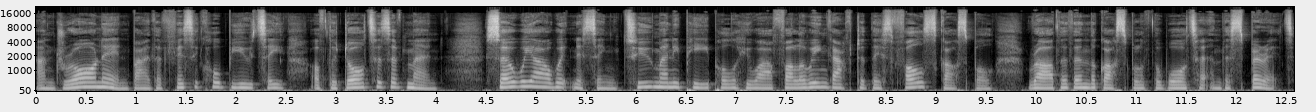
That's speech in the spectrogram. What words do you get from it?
and drawn in by the physical beauty of the daughters of men, so we are witnessing too many people who are following after this false gospel rather than the gospel of the water and the Spirit,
